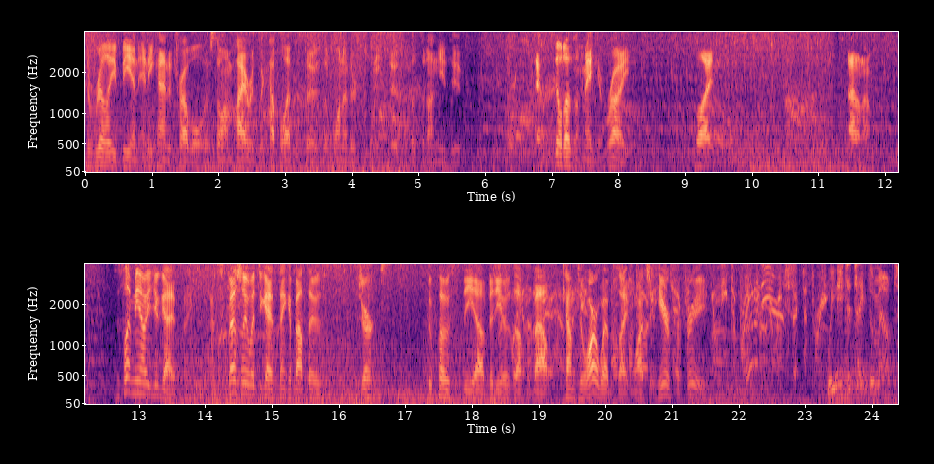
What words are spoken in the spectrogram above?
to really be in any kind of trouble if someone pirates a couple episodes of one of their TV shows and puts it on YouTube. That still doesn't make it right, but I don't know. Just let me know what you guys think, especially what you guys think about those jerks who post the uh, videos up about come to our website and watch it here for free. You'll need to break through to reach Sector 3. We need to take them out.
